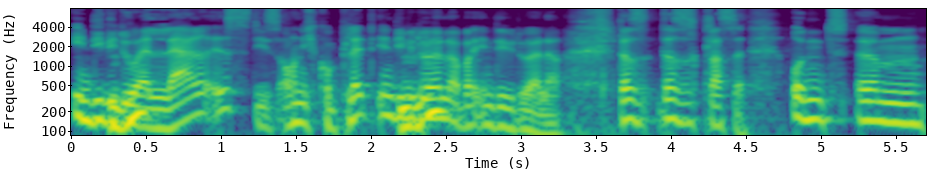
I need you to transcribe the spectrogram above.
individueller mhm. ist. Die ist auch nicht komplett individuell, mhm. aber individueller. Das, das ist klasse. Und ähm,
